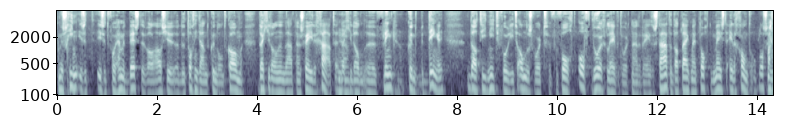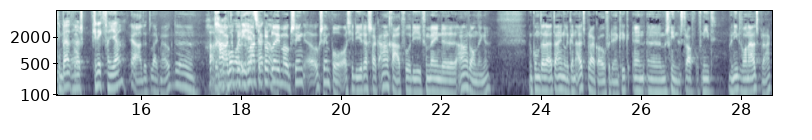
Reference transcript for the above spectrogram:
misschien is het, is het voor hem het beste, want als je er toch niet aan kunt ontkomen... dat je dan inderdaad naar Zweden gaat. En Ja. dat je dan eh, flink kunt bedingen dat hij niet voor iets anders wordt vervolgd... of doorgeleverd wordt naar de Verenigde Staten. Dat lijkt mij toch de meest elegante oplossing. Martin Buitenhuis knikt van ja. Ja, dat lijkt mij ook de... Ga- dat ga maakt gewoon het, maar die maakt het probleem ook, zin- ook simpel. Als je die rechtszaak aangaat voor die vermeende aanrandingen... dan komt daar uiteindelijk een uitspraak over, denk ik. En eh, misschien een straf of niet, maar in ieder geval een uitspraak.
